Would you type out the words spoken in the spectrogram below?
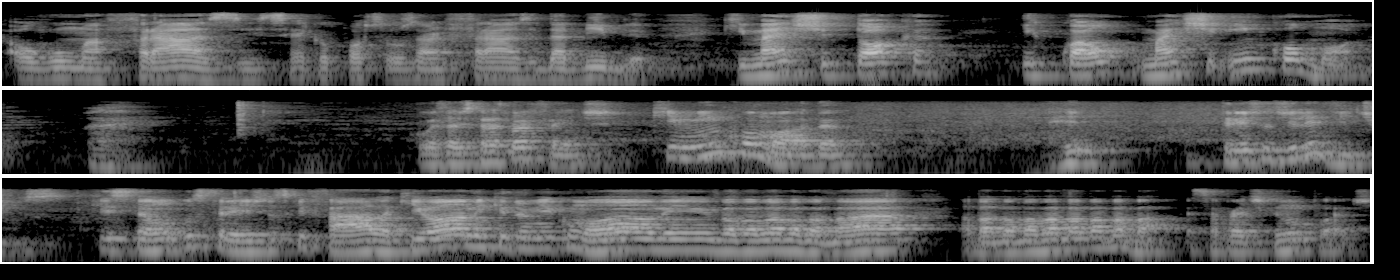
alguma frase, se é que eu posso usar frase da Bíblia, que mais te toca e qual mais te incomoda? Vou começar de trás para frente. Que me incomoda re- trechos de Levíticos, que são os trechos que fala que homem que dormir com homem, bababá, bababá, bababá, bababá, bababá. Essa parte que não pode.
